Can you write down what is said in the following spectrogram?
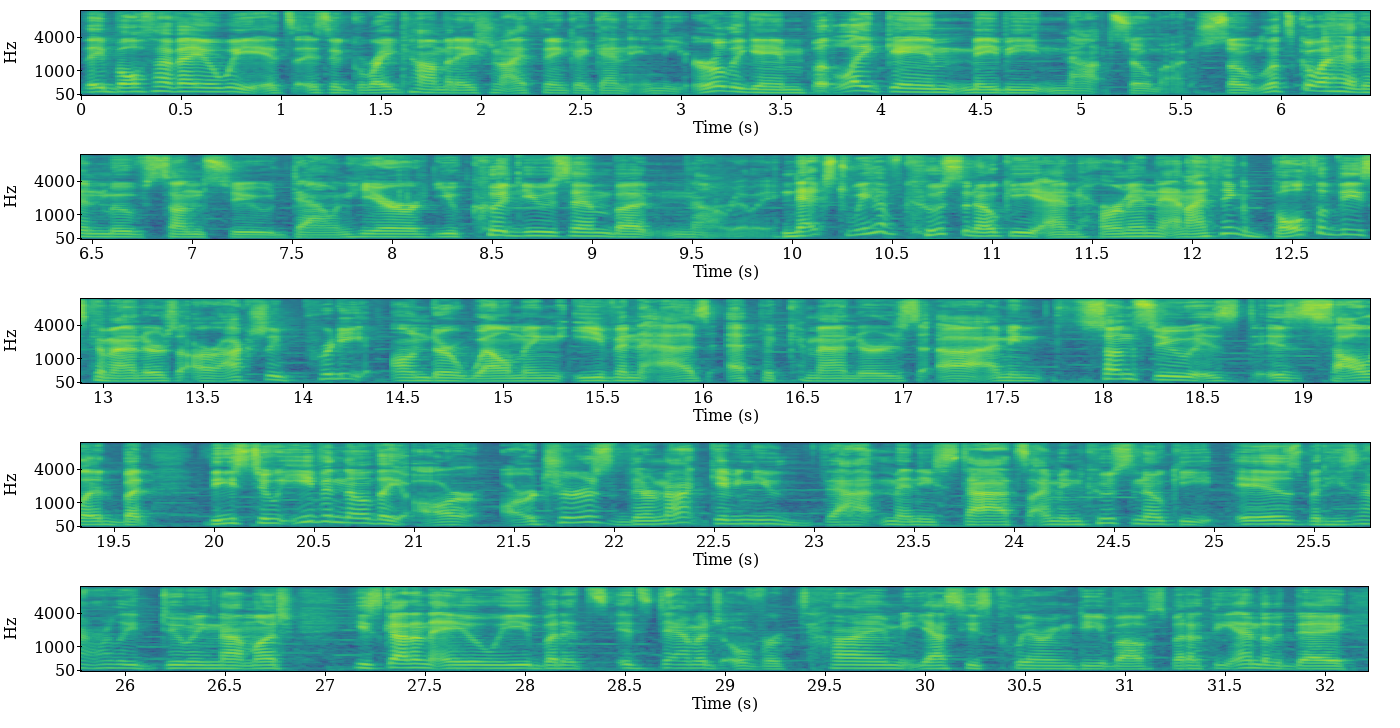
they both have AoE it's, it's a great combination I think again in the early game but late game maybe not so much. So let's go ahead and move Sun Tzu down here. You could use him but not really. Next we have Kusunoki and Hermann and I think both of these commanders are actually pretty underwhelming even as epic commanders. Uh, I mean Sun Tzu is is solid but these two even though they are archers they're not giving you that many stats. I mean Kusunoki is but he's not really doing that much. He's got an AoE but it's it's damage over time yes he's clearing debuffs but at the end of the day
